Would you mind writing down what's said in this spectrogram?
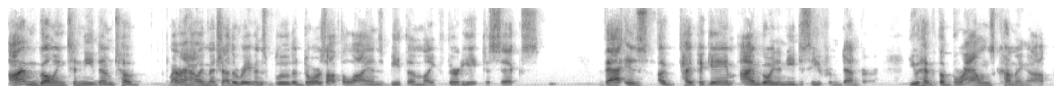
I'm going to need them to. Remember how I mentioned how the Ravens blew the doors off the Lions, beat them like 38 to 6? That is a type of game I'm going to need to see from Denver. You have the Browns coming up.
